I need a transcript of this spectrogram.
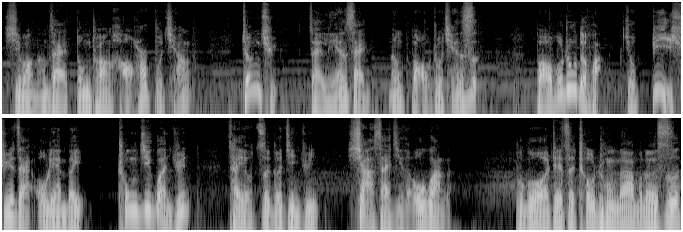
希望能在东窗好好补强，争取在联赛能保住前四。保不住的话，就必须在欧联杯冲击冠军，才有资格进军下赛季的欧冠了。不过这次抽中那不勒斯，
